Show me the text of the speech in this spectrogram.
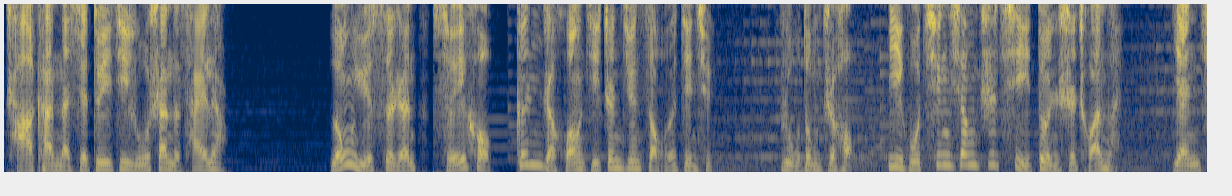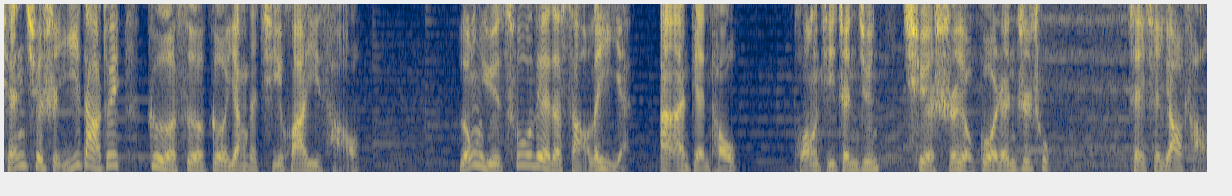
查看那些堆积如山的材料。龙宇四人随后。跟着黄极真君走了进去，入洞之后，一股清香之气顿时传来，眼前却是一大堆各色各样的奇花异草。龙宇粗略地扫了一眼，暗暗点头。黄极真君确实有过人之处，这些药草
